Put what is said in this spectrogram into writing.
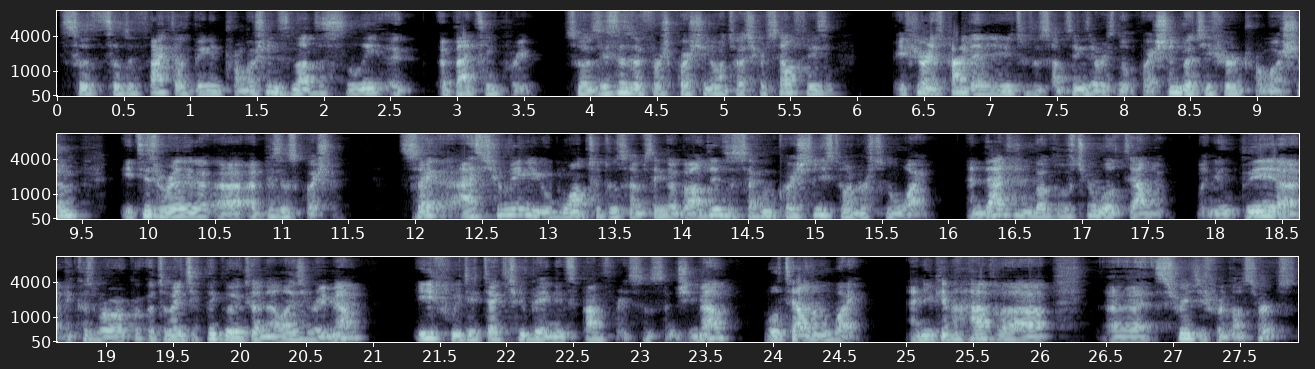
So, so the fact of being in promotion is not necessarily a, a bad thing for you. So this is the first question you want to ask yourself is, if you're in spam, then you need to do something. There is no question. But if you're in promotion, it is really a, a business question. So assuming you want to do something about it, the second question is to understand why. And that Inbox Booster will tell you when you'll be, uh, because we're automatically going to analyze your email. If we detect you being in spam, for instance, on Gmail, we'll tell you why. And you can have uh, uh, three different answers.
